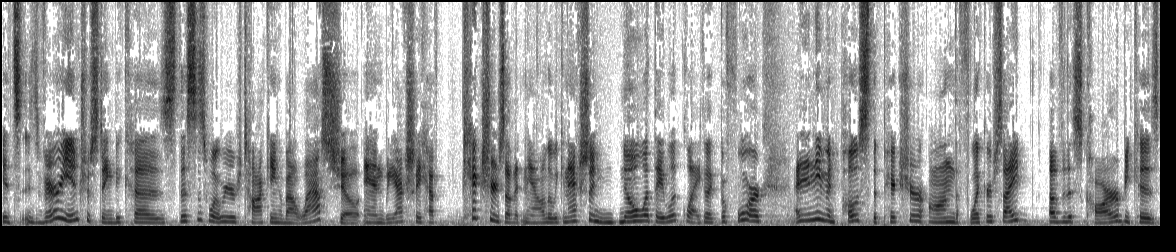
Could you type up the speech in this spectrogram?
it's it's very interesting because this is what we were talking about last show, and we actually have pictures of it now that we can actually know what they look like. Like before, I didn't even post the picture on the Flickr site of this car because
